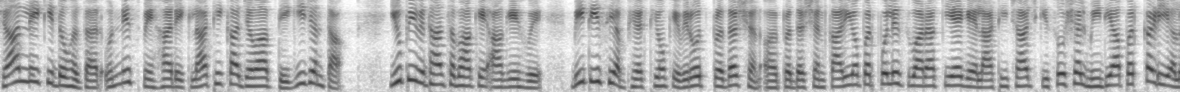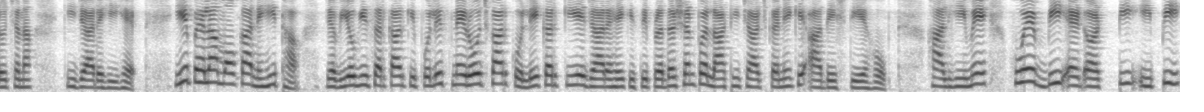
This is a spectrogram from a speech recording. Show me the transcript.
जान ले कि 2019 में हर एक लाठी का जवाब देगी जनता। यूपी विधानसभा के आगे हुए बीटीसी अभ्यर्थियों के विरोध प्रदर्शन और प्रदर्शनकारियों पर पुलिस द्वारा किए गए लाठीचार्ज की सोशल मीडिया पर कड़ी आलोचना की जा रही है। ये पहला मौका नहीं था जब योगी सरकार की पुलिस ने रोज़गार को लेकर किए जा रहे किसी प्रदर्शन पर लाठीचार्ज करने के आदेश दिए हो। हाल ही में हुए बी और टीईपी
